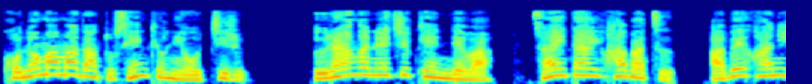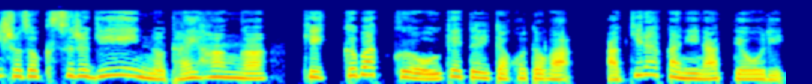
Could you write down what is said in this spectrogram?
このままだと選挙に落ちる。裏金事件では、最大派閥、安倍派に所属する議員の大半が、キックバックを受けていたことが明らかになっており、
